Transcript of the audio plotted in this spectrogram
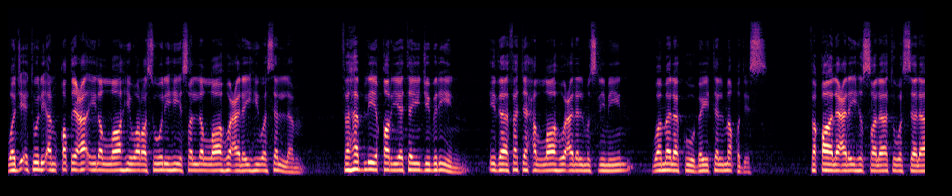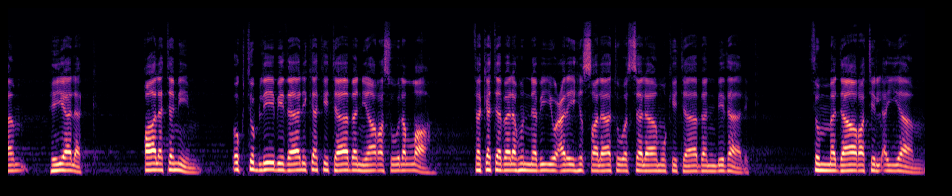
وجئت لانقطع إلى الله ورسوله صلى الله عليه وسلم. فهب لي قريتي جبرين إذا فتح الله على المسلمين. وملكوا بيت المقدس. فقال عليه الصلاة والسلام هي لك. قال تميم اكتب لي بذلك كتابا يا رسول الله. فكتب له النبي عليه الصلاة والسلام كتابا بذلك. ثم دارت الأيام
